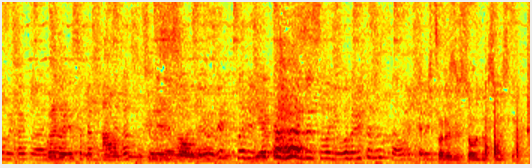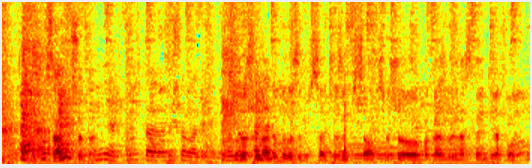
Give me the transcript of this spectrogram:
вы как, пока будут держаться, все разрисовано. Я покажу свою, говорю, то же самое. Типа разрисованным в смысле? Писали что-то? Нет, просто рисовали. Все, что надо было записать, я записал. Все, что показывали на стенде, я фоткал.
